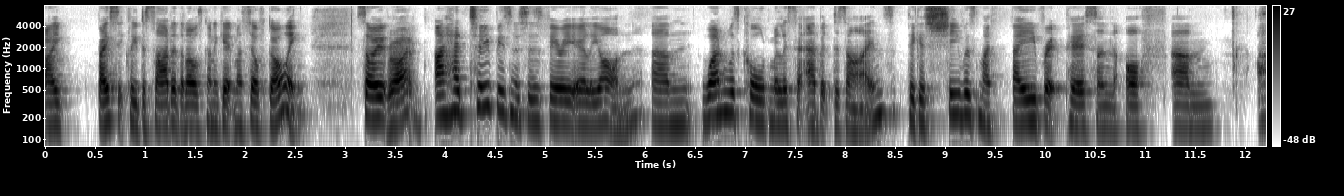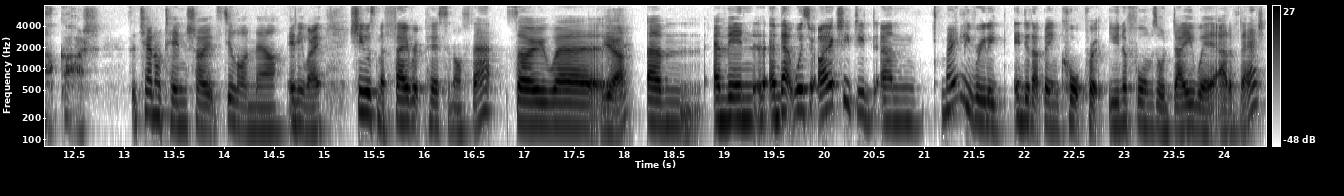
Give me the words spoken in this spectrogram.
I basically decided that I was going to get myself going. So right. I had two businesses very early on. Um, one was called Melissa Abbott Designs because she was my favourite person off. Um, oh gosh it's a Channel 10 show. It's still on now. Anyway, she was my favourite person off that. So uh, yeah. Um, and then and that was I actually did um, mainly really ended up being corporate uniforms or daywear out of that.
